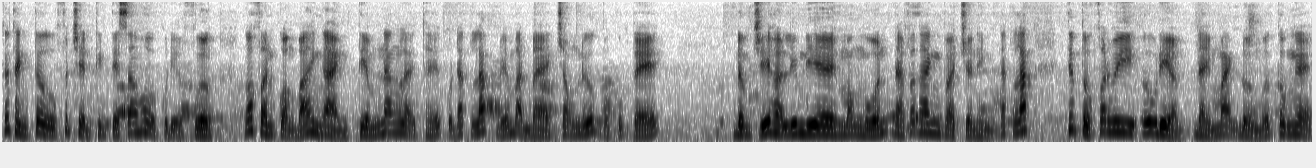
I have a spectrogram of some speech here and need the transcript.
các thành tựu phát triển kinh tế xã hội của địa phương, góp phần quảng bá hình ảnh, tiềm năng lợi thế của Đắk Lắk đến bạn bè trong nước và quốc tế. Đồng chí Hà Lim Nie mong muốn Đài Phát thanh và Truyền hình Đắk Lắk tiếp tục phát huy ưu điểm, đẩy mạnh đổi mới công nghệ,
